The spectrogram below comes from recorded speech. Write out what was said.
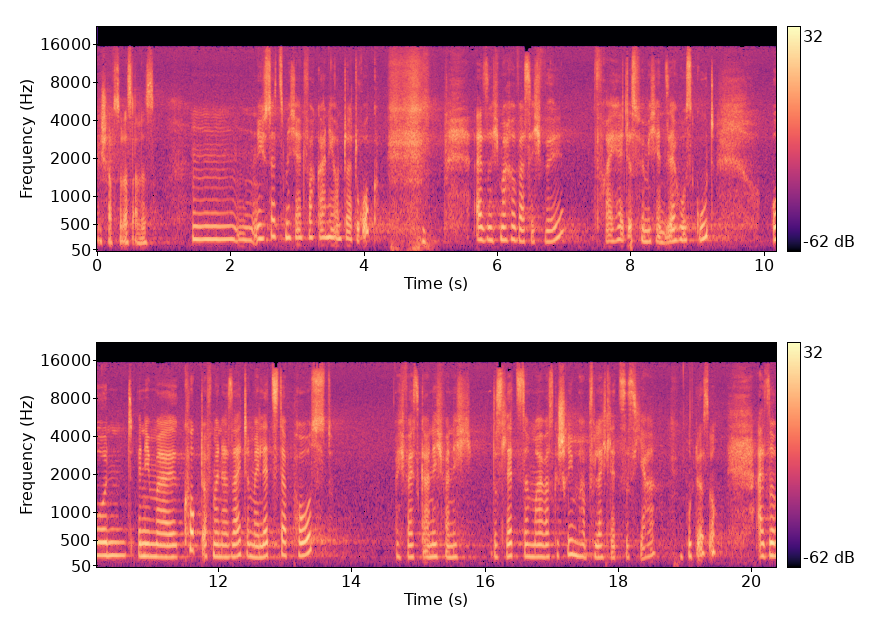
Wie schaffst du das alles? Mm, ich setze mich einfach gar nicht unter Druck. Also ich mache, was ich will. Freiheit ist für mich ein sehr hohes Gut. Und wenn ihr mal guckt auf meiner Seite, mein letzter Post, ich weiß gar nicht, wann ich das letzte Mal was geschrieben habe, vielleicht letztes Jahr oder so. Also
